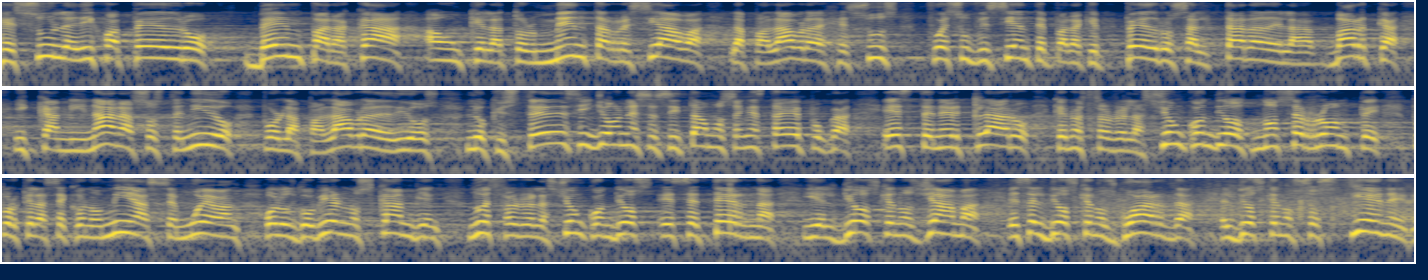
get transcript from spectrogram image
Jesús le dijo a Pedro, ven para acá, aunque la tormenta reciaba, la palabra de Jesús fue suficiente para que Pedro saltara de la barca y caminara sostenido por la palabra de Dios. Lo que ustedes y yo necesitamos en esta época es tener claro que nuestra relación con Dios no se rompe porque las economías se muevan o los gobiernos cambien. Nuestra relación con Dios es eterna y el Dios que nos llama es el Dios que nos guarda, el Dios que nos sostiene,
